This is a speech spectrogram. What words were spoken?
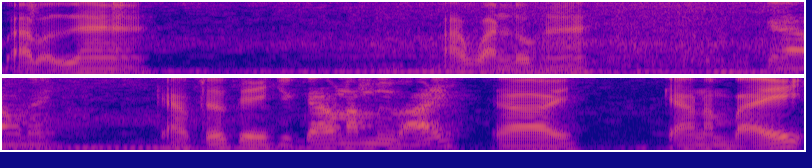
Ba bự ha. Báo hoành luôn hả? cao đây Cao trước đi. chiều cao 57 Rồi, cao 57.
